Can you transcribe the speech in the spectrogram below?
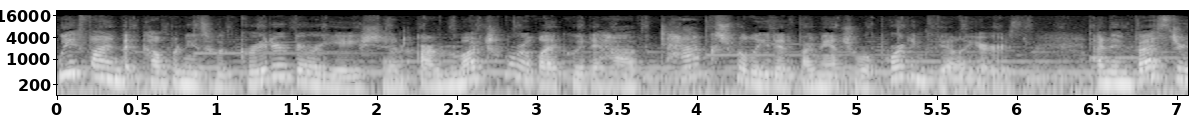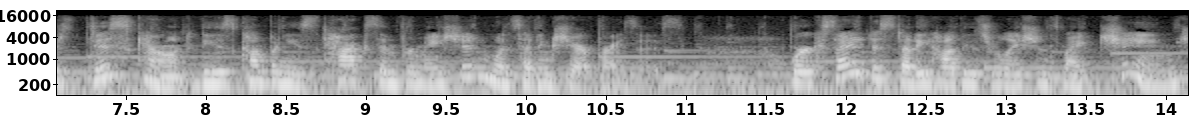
we find that companies with greater variation are much more likely to have tax related financial reporting failures, and investors discount these companies' tax information when setting share prices. We're excited to study how these relations might change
